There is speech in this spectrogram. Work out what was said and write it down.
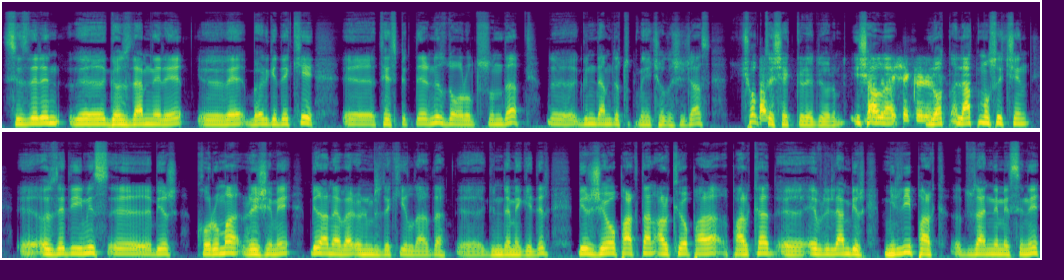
sizlerin e, gözlemleri e, ve bölgedeki e, tespitleriniz doğrultusunda e, gündemde tutmaya çalışacağız. Çok Tabii. teşekkür ediyorum. İnşallah teşekkür Latmos için e, özlediğimiz e, bir koruma rejimi bir an evvel önümüzdeki yıllarda e, gündeme gelir. Bir jeoparktan arkeoparka e, evrilen bir milli park düzenlemesini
